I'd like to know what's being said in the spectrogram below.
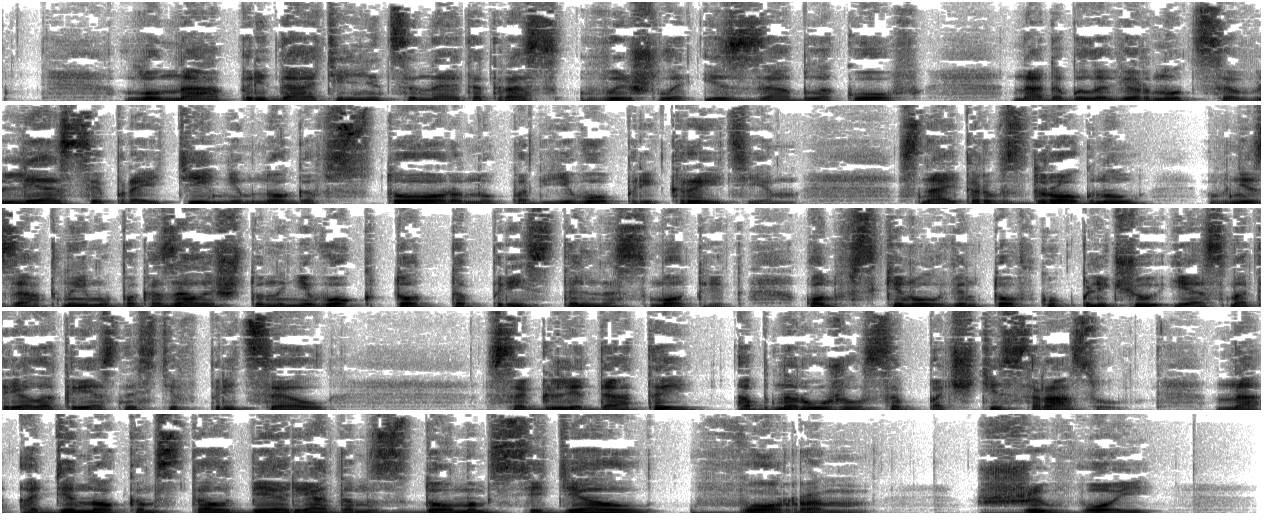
Луна-предательница на этот раз вышла из-за облаков. Надо было вернуться в лес и пройти немного в сторону под его прикрытием — Снайпер вздрогнул. Внезапно ему показалось, что на него кто-то пристально смотрит. Он вскинул винтовку к плечу и осмотрел окрестности в прицел. Соглядатай обнаружился почти сразу. На одиноком столбе рядом с домом сидел ворон. Живой.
